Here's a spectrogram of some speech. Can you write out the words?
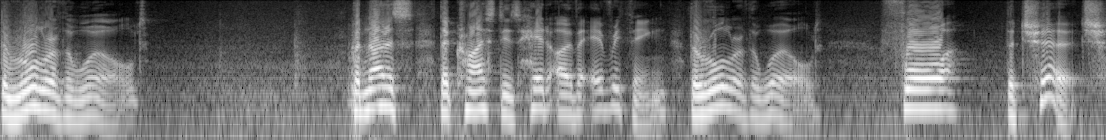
the ruler of the world but notice that Christ is head over everything, the ruler of the world, for the church.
